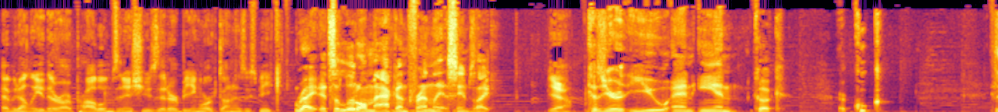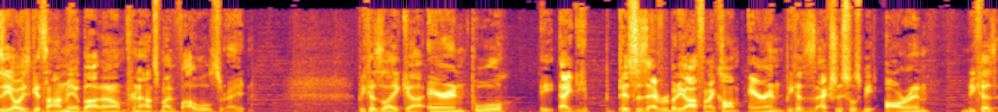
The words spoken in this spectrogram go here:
evidently there are problems and issues that are being worked on as we speak. Right. It's a little Mac unfriendly. It seems like Yeah. because you're you and Ian Cook or Cook because he always gets on me about I don't pronounce my vowels right. Because like uh, Aaron Poole, he, I, he pisses everybody off when I call him Aaron because it's actually supposed to be Aaron because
